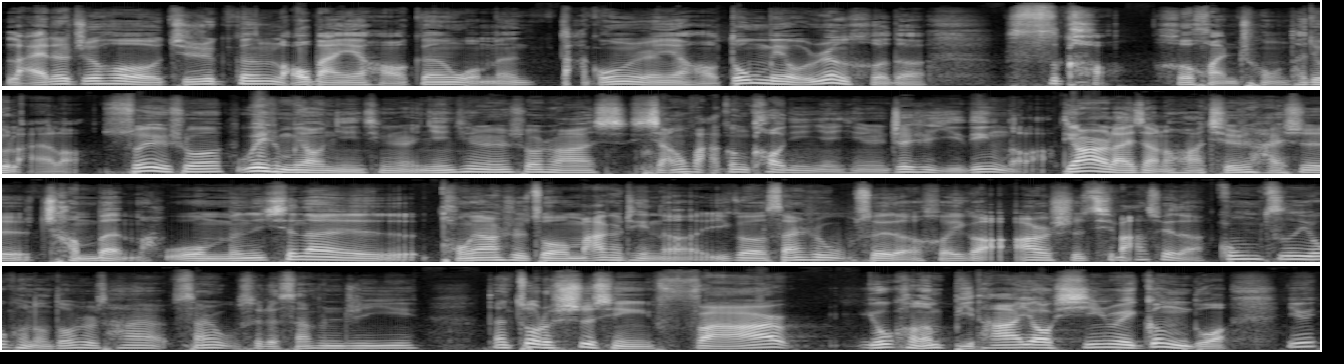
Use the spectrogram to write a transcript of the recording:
来了之后，其实跟老板也好，跟我们打工的人也好，都没有任何的思考和缓冲，他就来了。所以说，为什么要年轻人？年轻人说实话，想法更靠近年轻人，这是一定的了。第二来讲的话，其实还是成本嘛。我们现在同样是做 marketing 的，一个三十五岁的和一个二十七八岁的，工资有可能都是他三十五岁的三分之一，但做的事情反而。有可能比他要新锐更多，因为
